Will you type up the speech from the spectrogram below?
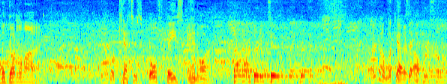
will go to the line. Elbow catches both face and arm. Foul number 32, Blake Griffin. They're going to look at it, Ralph. personal.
